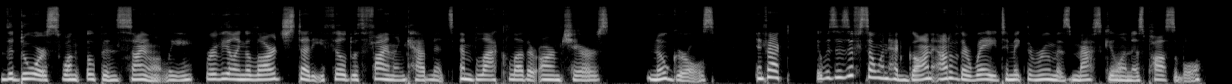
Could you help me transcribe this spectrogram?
The door swung open silently, revealing a large study filled with filing cabinets and black leather armchairs. No girls. In fact, it was as if someone had gone out of their way to make the room as masculine as possible.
